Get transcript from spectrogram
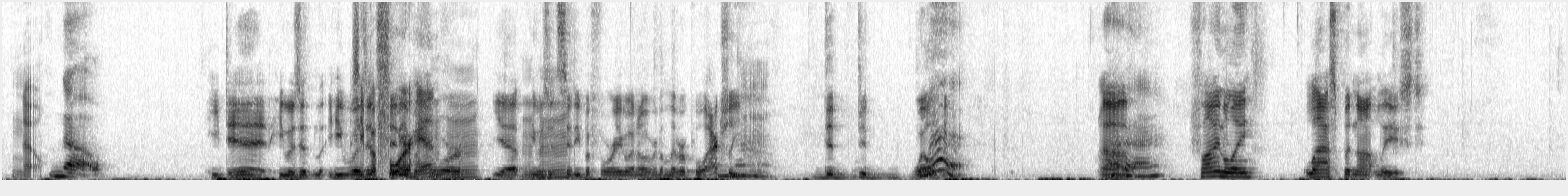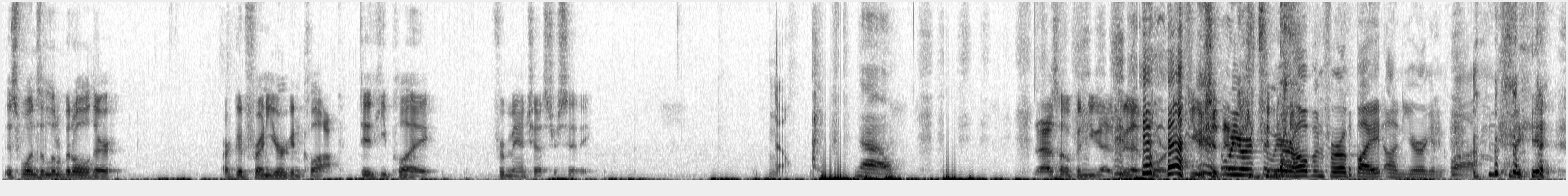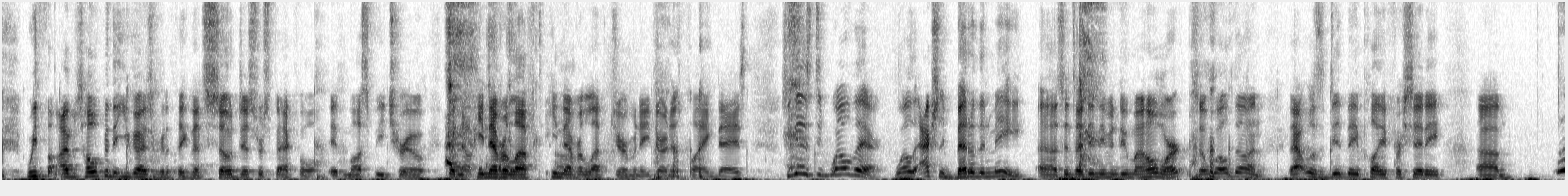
No. No. He did. He was at he was he at beforehand? City before. Mhm. Yep, he was at Mhm. City before he went over to Liverpool. Actually, did did well. What? Um, okay. Finally, last but not least, this one's a little bit older. Our good friend Jurgen Klopp. Did he play for Manchester City? No. No. I was hoping you guys would have more confusion. we were we were hoping for a bite on Jurgen Klopp. yeah, we th- I was hoping that you guys were going to think that's so disrespectful. It must be true, but no, he never left. He oh. never left Germany during his playing days. So you guys did well there. Well, actually, better than me uh, since I didn't even do my homework. So well done. That was did they play for City? Um,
